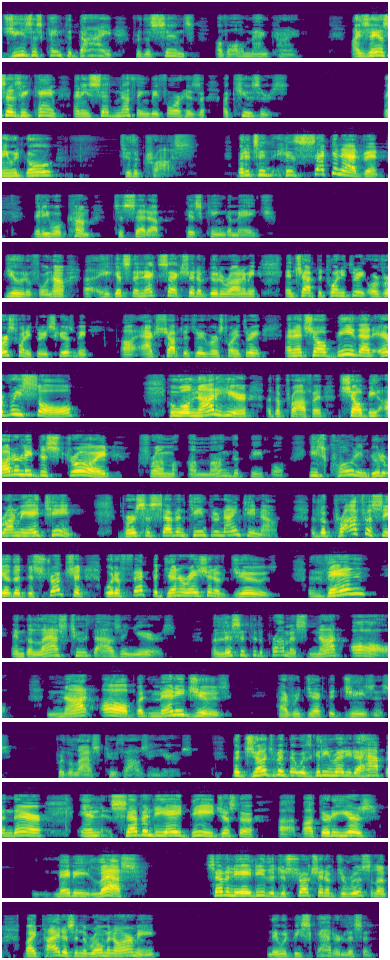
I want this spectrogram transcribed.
Jesus came to die for the sins of all mankind. Isaiah says he came and he said nothing before his accusers. And he would go to the cross. But it's in his second advent that he will come to set up his kingdom age. Beautiful. Now, uh, he gets the next section of Deuteronomy in chapter 23, or verse 23, excuse me, uh, Acts chapter 3, verse 23. And it shall be that every soul who will not hear the prophet shall be utterly destroyed from among the people. He's quoting Deuteronomy 18, verses 17 through 19 now. The prophecy of the destruction would affect the generation of Jews. Then, in the last 2,000 years, but listen to the promise not all not all, but many Jews have rejected Jesus for the last 2,000 years. The judgment that was getting ready to happen there in 70 AD, just a, uh, about 30 years, maybe less, 70 AD, the destruction of Jerusalem by Titus and the Roman army, they would be scattered, listen,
